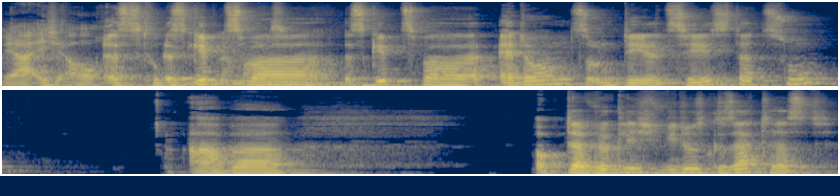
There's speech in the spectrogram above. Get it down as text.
Ja, ich auch. Es, es, gibt zwar, es gibt zwar Add-ons und DLCs dazu, aber ob da wirklich, wie du es gesagt hast,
